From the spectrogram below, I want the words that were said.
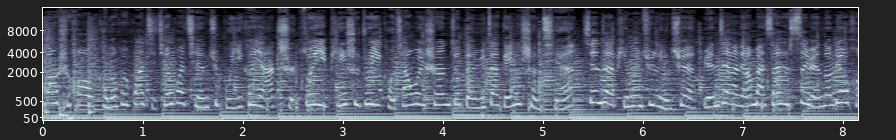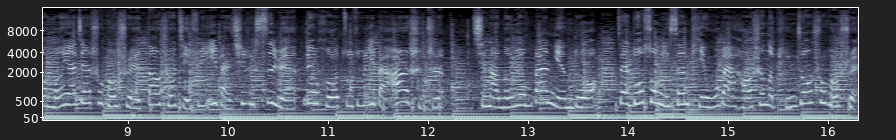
到时候可能会花几千块钱去补一颗牙齿，所以平时注意口腔卫生，就等于在给你省钱。现在评论区领券，原价两百三十四元的六盒萌芽家漱口水，到手仅需一百七十四元，六盒足足一百二十支，起码能用半年多。再多送你三瓶五百毫升的瓶装漱口水，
